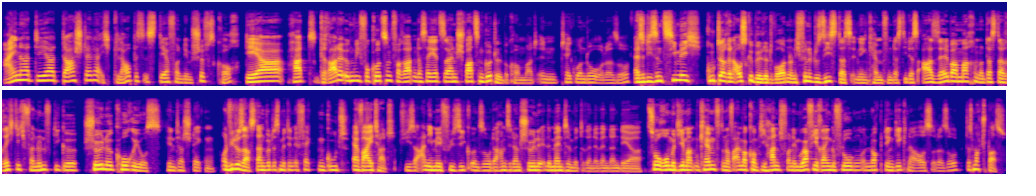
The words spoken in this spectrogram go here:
einer der Darsteller, ich glaube, es ist der von dem Schiffskoch, der hat gerade irgendwie vor kurzem verraten, dass er jetzt seinen schwarzen Gürtel bekommen hat in Taekwondo oder so. Also die sind ziemlich gut darin ausgebildet worden und ich finde, du siehst das in den Kämpfen, dass die das A selber machen und dass da richtig vernünftige, schöne Choreos hinterstecken. Und wie du sagst, dann wird es mit den Effekten gut erweitert. Diese Anime-Physik und so, da haben sie dann schöne Elemente mit drin, wenn dann der Zoro mit jemandem kämpft und auf einmal kommt die Hand von dem Ruffy reingeflogen und knockt den Gegner aus oder so. Das macht Spaß.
